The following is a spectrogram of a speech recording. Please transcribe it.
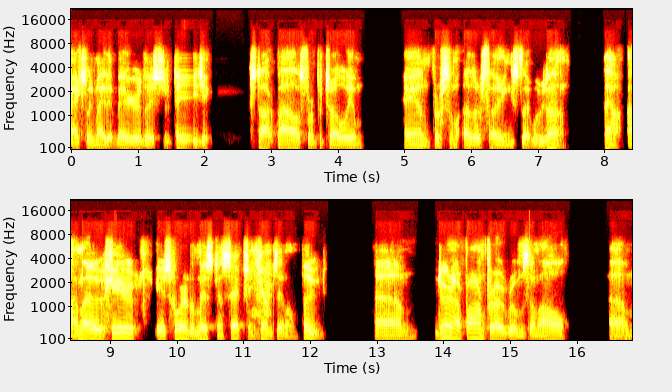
actually made it bigger the strategic stockpiles for petroleum and for some other things that we've done. Now, I know here is where the misconception comes in on food. Um, during our farm programs and all, um,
